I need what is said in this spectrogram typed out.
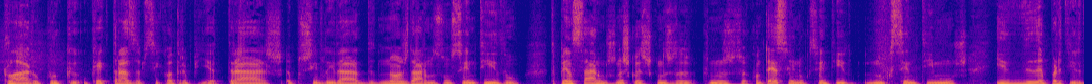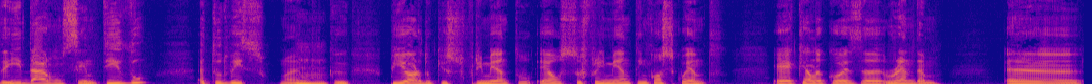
Claro, porque o que é que traz a psicoterapia? Traz a possibilidade de nós darmos um sentido, de pensarmos nas coisas que nos, que nos acontecem, no que, sentido, no que sentimos e de, a partir daí, dar um sentido a tudo isso, não é? Porque pior do que o sofrimento é o sofrimento inconsequente. É aquela coisa random. Ah,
